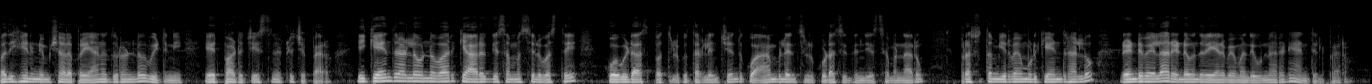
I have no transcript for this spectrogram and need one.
పదిహేను నిమిషాల ప్రయాణ దూరంలో వీటిని ఏర్పాటు చేసినట్లు చెప్పారు. ఈ కేంద్రాల్లో ఉన్న వారికి ఆరోగ్య సమస్యలు వస్తే కోవిడ్ ఆసుపత్రులకు తరలించేందుకు అంబులెన్స్లను కూడా సిద్ధం చేశామన్నారు. ప్రస్తుతం ఇరవై మూడు కేంద్రాల్లో రెండు వేల రెండు వందల ఎనభై మంది ఉన్నారని ఆయన తెలిపారు.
